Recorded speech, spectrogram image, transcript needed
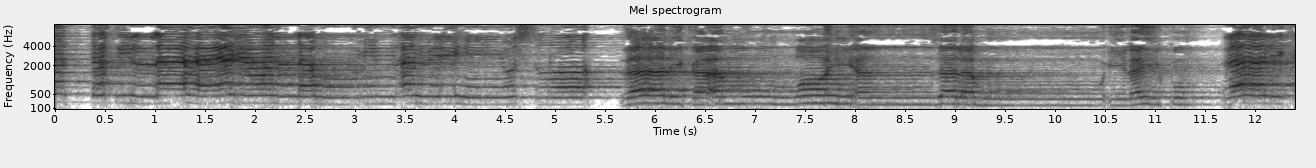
يتق الله يجعل له من أمره يسرا. ذلك أمر الله أنزله إليكم. ذلك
